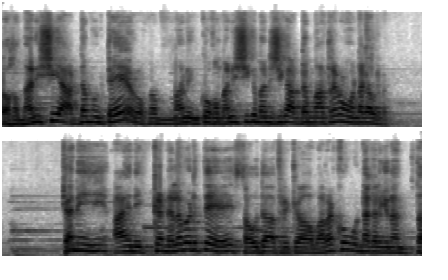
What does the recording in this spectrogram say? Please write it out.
ఒక మనిషి అడ్డం ఉంటే ఒక మన ఇంకొక మనిషికి మనిషికి అడ్డం మాత్రమే ఉండగలడు. కానీ ఆయన ఇక్కడ నిలబడితే సౌత్ ఆఫ్రికా వరకు ఉండగలిగినంత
